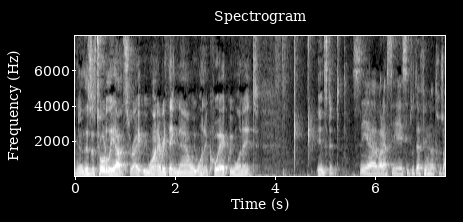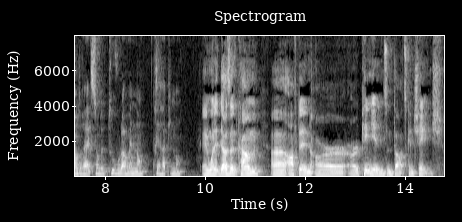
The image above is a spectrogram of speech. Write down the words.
Know, this is totally us, right? We want everything now, we want it quick, we want it instant. C'est euh, voilà, c'est tout à fait notre genre de réaction de tout vouloir maintenant, très rapidement. And when it doesn't come, uh, often our, our opinions and thoughts can change.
